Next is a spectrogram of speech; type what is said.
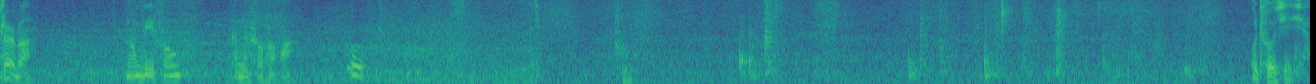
这儿吧，能避风，跟他说会话。嗯。我出去一下。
